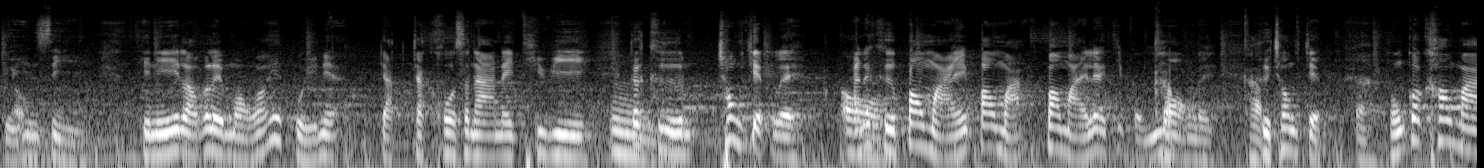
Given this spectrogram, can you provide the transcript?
ปุ๋ยอินทรีย์ ทีนี้เราก็เลยมองว่าเฮ้ยปุ๋ยเนี่ยอยากจะโฆษณาในทีวีอืมก็คือช่องเจ็ดเลย อ๋ออัอันนี้คือเป้าหมายเป้าหมายเป้าหมายแรกที่ผมครับมองเลยครับคือช่องเจ็ดอ่าผมก็เข้ามา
